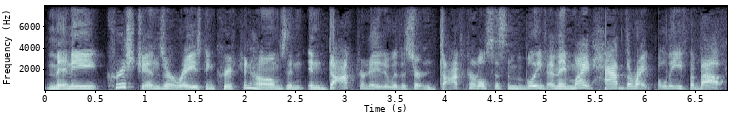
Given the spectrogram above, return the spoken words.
many Christians are raised in Christian homes and indoctrinated with a certain doctrinal system of belief, and they might have the right belief about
